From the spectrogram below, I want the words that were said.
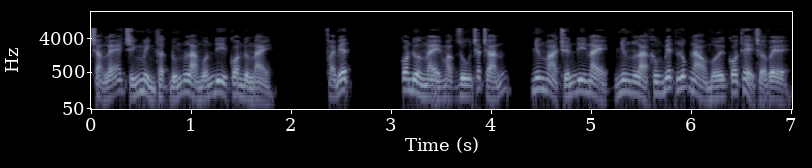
chẳng lẽ chính mình thật đúng là muốn đi con đường này? Phải biết, con đường này mặc dù chắc chắn nhưng mà chuyến đi này nhưng là không biết lúc nào mới có thể trở về,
